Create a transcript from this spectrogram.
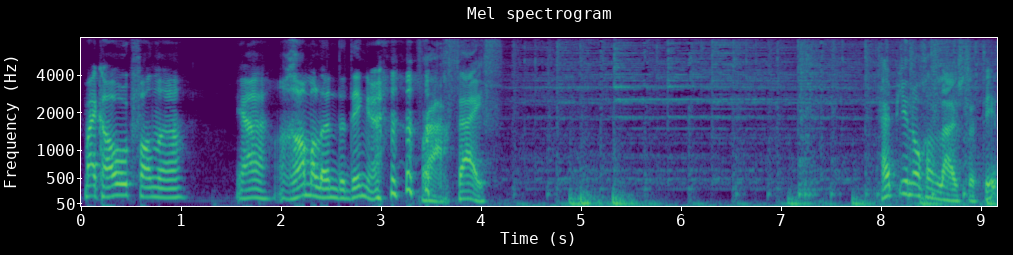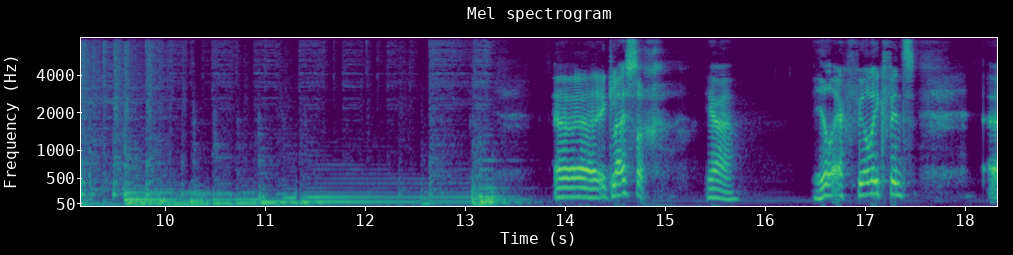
Maar ik hou ook van, uh, ja, rammelende dingen. Vraag 5. Heb je nog een luistertip? Uh, ik luister ja, heel erg veel. Ik vind, uh,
